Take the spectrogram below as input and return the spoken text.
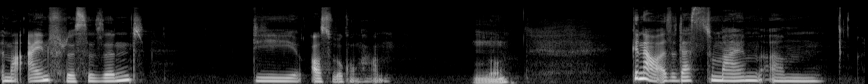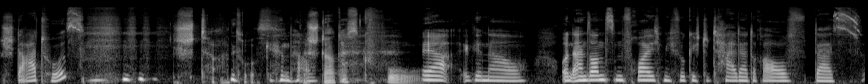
immer Einflüsse sind, die Auswirkungen haben. Mhm. Genau, also das zu meinem ähm, Status. Status. Genau. Der Status quo. Ja, genau. Und ansonsten freue ich mich wirklich total darauf, dass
